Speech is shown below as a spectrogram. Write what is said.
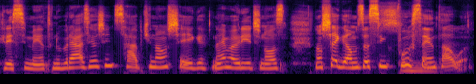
crescimento no Brasil a gente sabe que não chega, né? A maioria de nós não chegamos a 5% Sim. ao ano.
